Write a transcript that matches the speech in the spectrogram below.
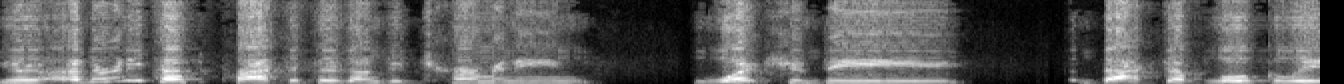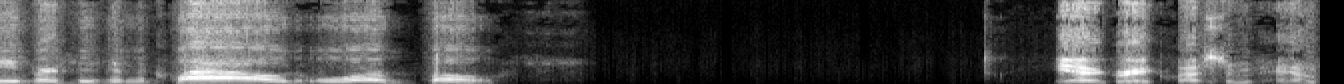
you know, are there any best practices on determining what should be backed up locally versus in the cloud or both? Yeah, great question, Pam.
